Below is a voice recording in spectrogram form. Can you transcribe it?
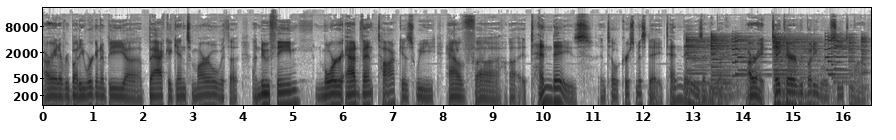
All right, everybody, we're going to be uh, back again tomorrow with a, a new theme more Advent talk as we have uh, uh, 10 days until Christmas Day. 10 days, everybody. All right. Take care, everybody. We'll see you tomorrow.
